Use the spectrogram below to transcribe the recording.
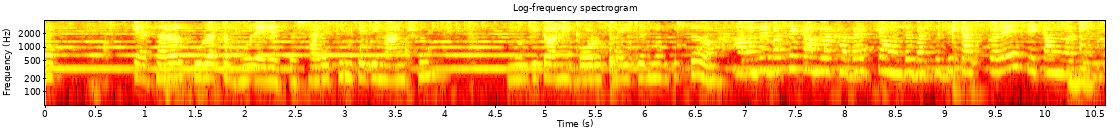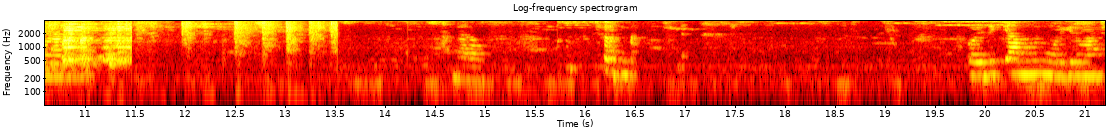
এক ক্যাসারল পুরাটা ভরে গেছে। সাড়ে তিন কেজি মাংস। মুরগিটা অনেক বড় সাইজের মুরগি তো। আমাদের বাসায় কামলা খাবে আজকে। আমাদের বাসায় যে কাজ করে সেই কামলার জন্য রান্না করছে ওইদিকে আমি মুরগির মাংস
